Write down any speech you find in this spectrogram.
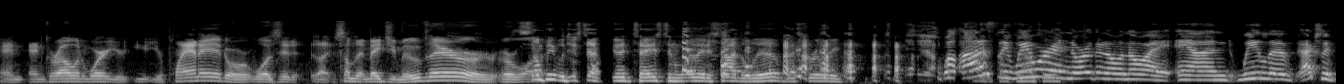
and and growing where you're you're planted, or was it like something that made you move there, or or what? Some people just have good taste in where they decide to live. That's really Well, honestly, we were in Northern Illinois, and we lived. Actually,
